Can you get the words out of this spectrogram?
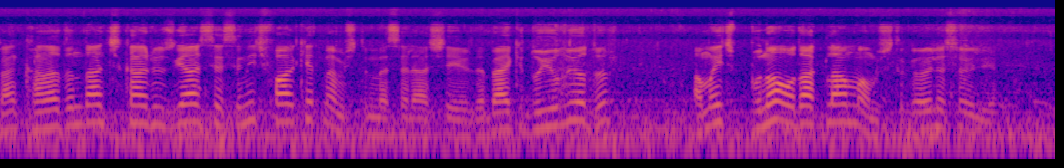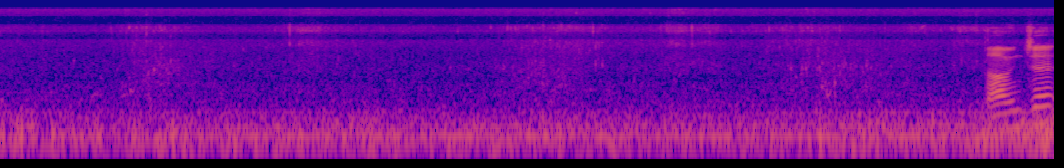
Ben kanadından çıkan rüzgar sesini hiç fark etmemiştim mesela şehirde. Belki duyuluyordur ama hiç buna odaklanmamıştık öyle söyleyeyim. Daha önce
